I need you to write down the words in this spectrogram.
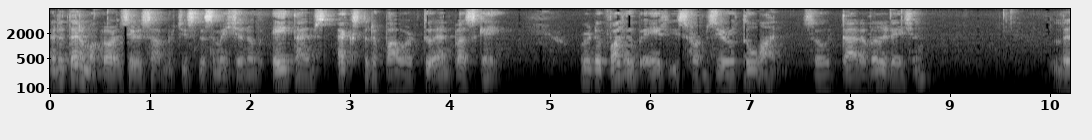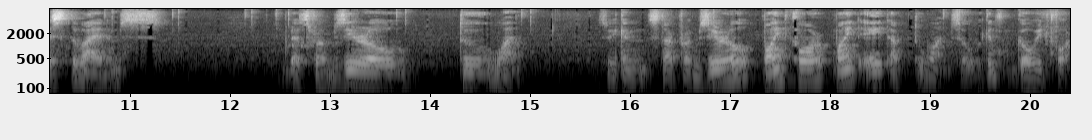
And the Taylor-Maclaurin series sum, which is the summation of a times x to the power 2n plus k, where the value of a is from 0 to 1. So data validation, list of items, that's from 0 to 1. So we can start from 0, 0 0.4, 0.8 up to 1. So we can go with 4.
